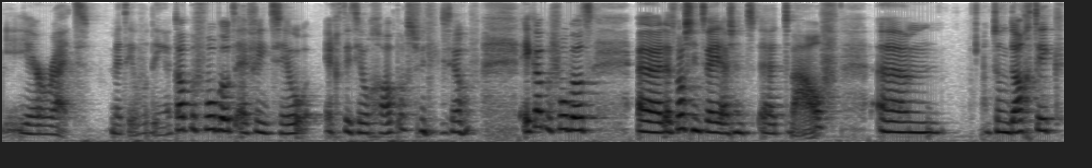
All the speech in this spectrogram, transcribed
you're right. Met heel veel dingen. Ik had bijvoorbeeld even iets heel, echt iets heel grappigs, vind ik zelf. Ik had bijvoorbeeld, uh, dat was in 2012. Um, toen dacht ik,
